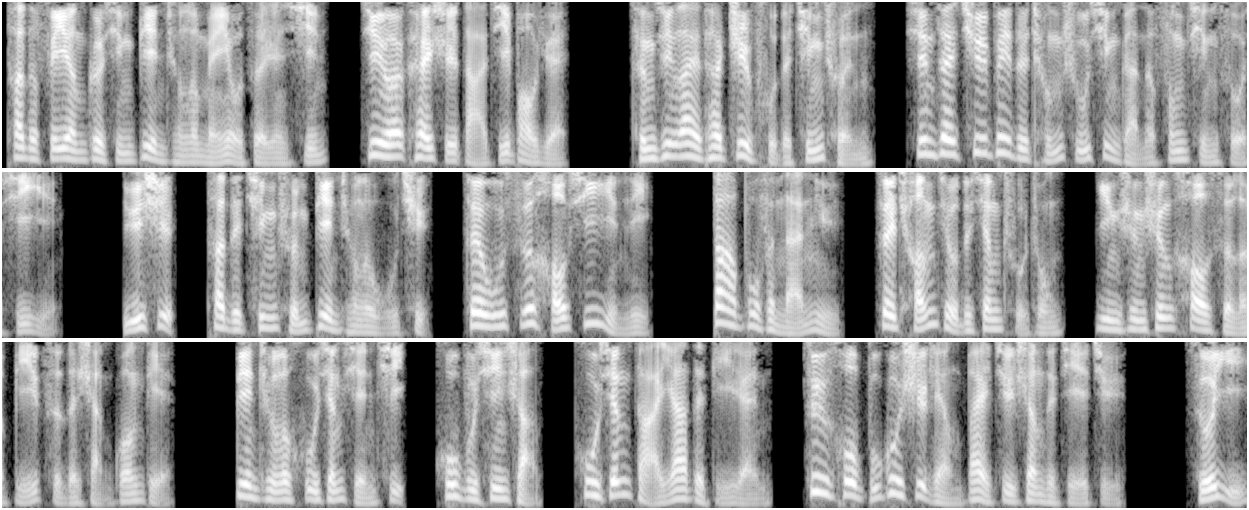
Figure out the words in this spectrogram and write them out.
她的飞扬个性变成了没有责任心，进而开始打击抱怨。曾经爱她质朴的清纯，现在却被的成熟性感的风情所吸引，于是她的清纯变成了无趣，再无丝毫吸引力。大部分男女在长久的相处中，硬生生耗损了彼此的闪光点，变成了互相嫌弃、互不欣赏、互相打压的敌人，最后不过是两败俱伤的结局。所以。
